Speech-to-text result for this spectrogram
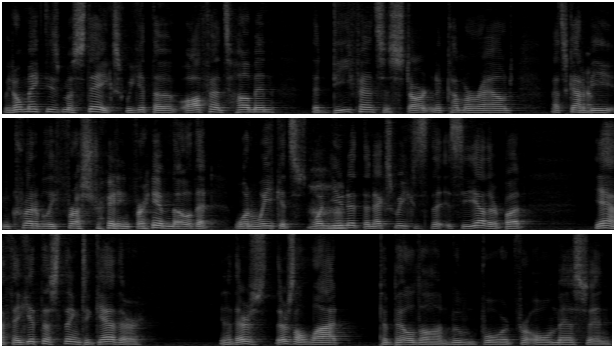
we don't make these mistakes. We get the offense humming. The defense is starting to come around. That's got to be incredibly frustrating for him, though. That one week it's one uh-huh. unit, the next week it's the it's the other. But yeah, if they get this thing together, you know, there's there's a lot to build on moving forward for Ole Miss, and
